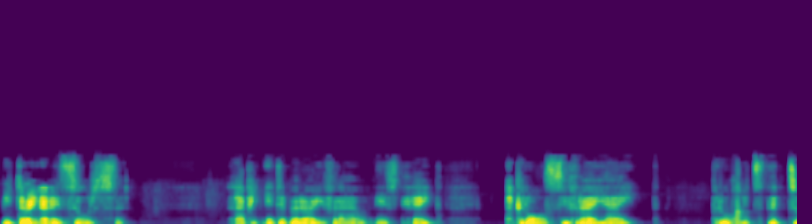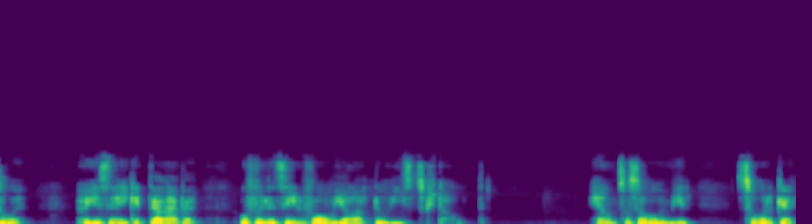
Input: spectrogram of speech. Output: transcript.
mit euren Ressourcen. Lebt nicht über eure Verhältnisse. Ihr habt eine grosse Freiheit. Braucht es dazu euer eigenes Leben auf eine sinnvolle Art und Weise zu gestalten. Ja, und so sollen wir sorgen,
